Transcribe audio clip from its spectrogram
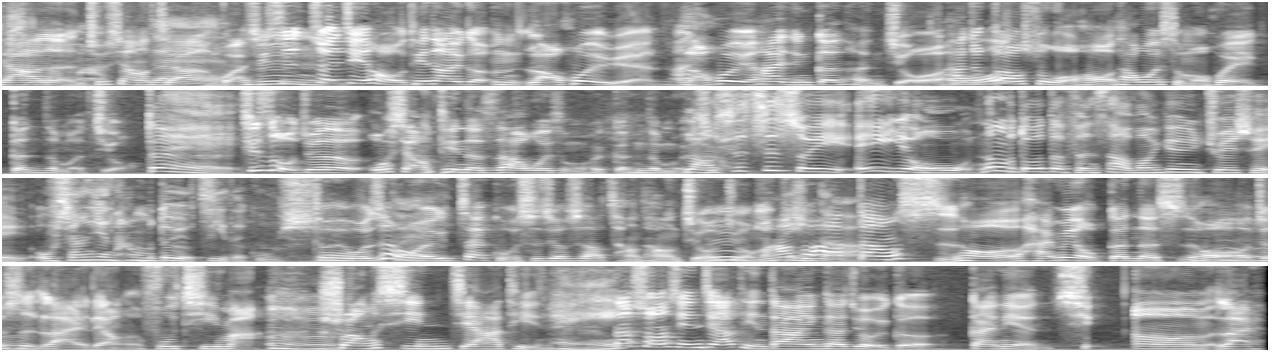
家人，就像家人关系。其实最近哈，我听到一个嗯老会员，老会员他已经跟很久了，他就告诉我吼，他为什么会跟这么久。对，其实我觉得我想听的是他为什么会跟这么久。老师之所以哎有那么多的粉丝好朋友愿意追随，我相信他们都有自己的故事。对我认为在股市就是要长长久久嘛。他说他当时候还没有跟的时候，就是来两夫妻嘛，双薪家庭。那双薪家庭大家应该就有一个概念。嗯，来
